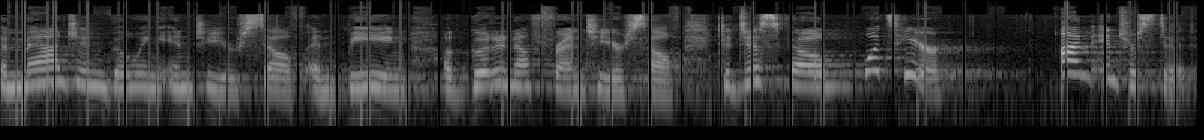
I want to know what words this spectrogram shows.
Imagine going into yourself and being a good enough friend to yourself to just go, What's here? I'm interested.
